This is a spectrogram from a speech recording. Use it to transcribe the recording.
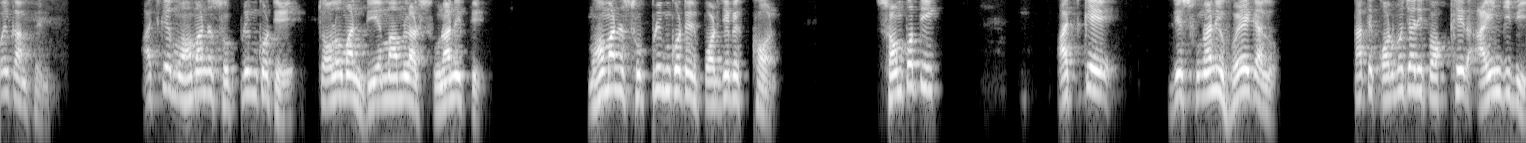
ওয়েলকাম ফ্রেন্ডস আজকে মহামান্য সুপ্রিম কোর্টে চলমান ডিএ মামলার শুনানিতে মহামান্য সুপ্রিম কোর্টের পর্যবেক্ষণ। সম্প্রতি আজকে যে শুনানি হয়ে গেল, তাতে কর্মচারী পক্ষের আইনজীবী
